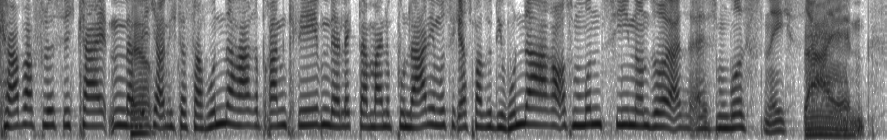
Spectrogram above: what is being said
Körperflüssigkeiten. Da Ja. will ich auch nicht, dass da Hundehaare dran kleben. Der leckt dann meine Punani, muss ich erstmal so die Hundehaare aus dem Mund ziehen und so. Also es muss nicht sein. Das ist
